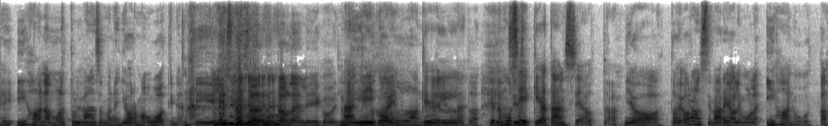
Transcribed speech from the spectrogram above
Hei, ihana. Mulle tuli vähän semmoinen Jorma Uotinen fiilis, kun sä tolleen liikuit. Mä liikuin, lantiota. kyllä. Kyllä, musiikki siis, ja tanssi auttaa. Joo, toi oranssi väri oli mulle ihanuutta.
